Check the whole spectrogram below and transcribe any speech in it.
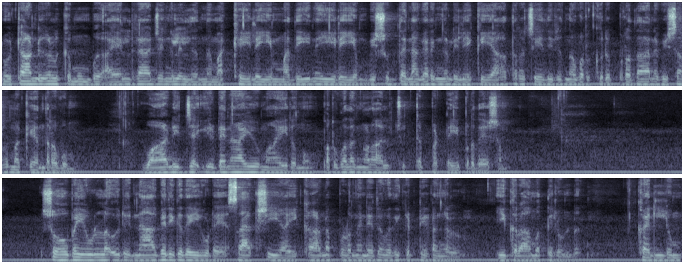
നൂറ്റാണ്ടുകൾക്ക് മുമ്പ് അയൽ രാജ്യങ്ങളിൽ നിന്ന് മക്കയിലെയും മദീനയിലെയും വിശുദ്ധ നഗരങ്ങളിലേക്ക് യാത്ര ചെയ്തിരുന്നവർക്കൊരു പ്രധാന വിശ്രമ കേന്ദ്രവും വാണിജ്യ ഇടനായുമായിരുന്നു പർവതങ്ങളാൽ ചുറ്റപ്പെട്ട ഈ പ്രദേശം. ശോഭയുള്ള ഒരു നാഗരികതയുടെ സാക്ഷിയായി കാണപ്പെടുന്ന നിരവധി കെട്ടിടങ്ങൾ ഈ ഗ്രാമത്തിലുണ്ട്. കല്ലും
